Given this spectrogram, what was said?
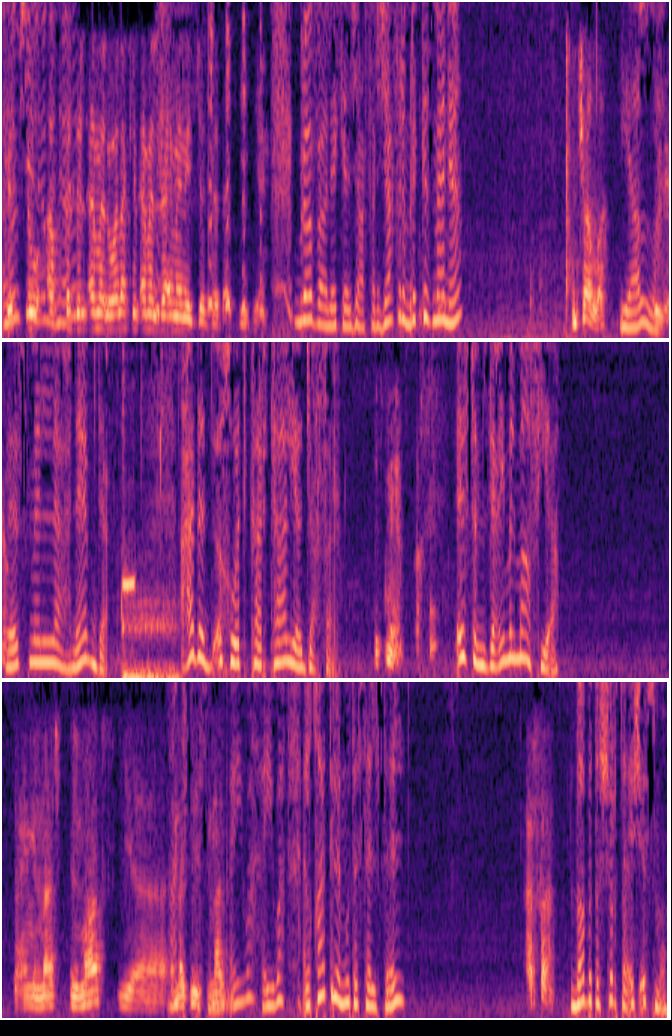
أهم شيء ها؟ أفقد الأمل ولكن الأمل دائما يتجدد أكيد يعني. برافو عليك يا جعفر. جعفر مركز معنا؟ إن شاء الله. يلا. بسم الله. نبدأ. عدد أخوة كارتال يا جعفر. اثنين اخو اسم زعيم المافيا. زعيم الماش المافيا. عكس اسمه. أيوه أيوه. القاتل المتسلسل. عرفان. ضابط الشرطة إيش اسمه؟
